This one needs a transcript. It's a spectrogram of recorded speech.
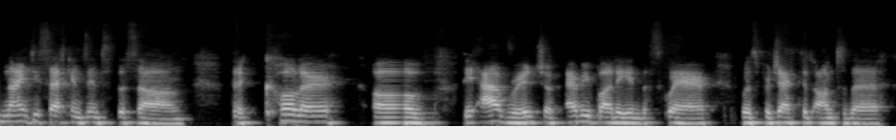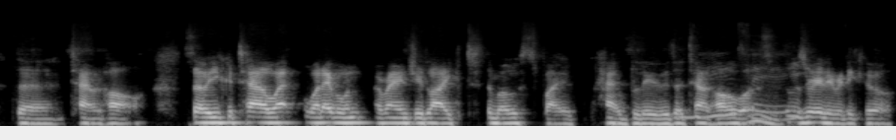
90 seconds into the song, the color of the average of everybody in the square was projected onto the the town hall. So you could tell what, what everyone around you liked the most by how blue the town hall was. It was really, really cool.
